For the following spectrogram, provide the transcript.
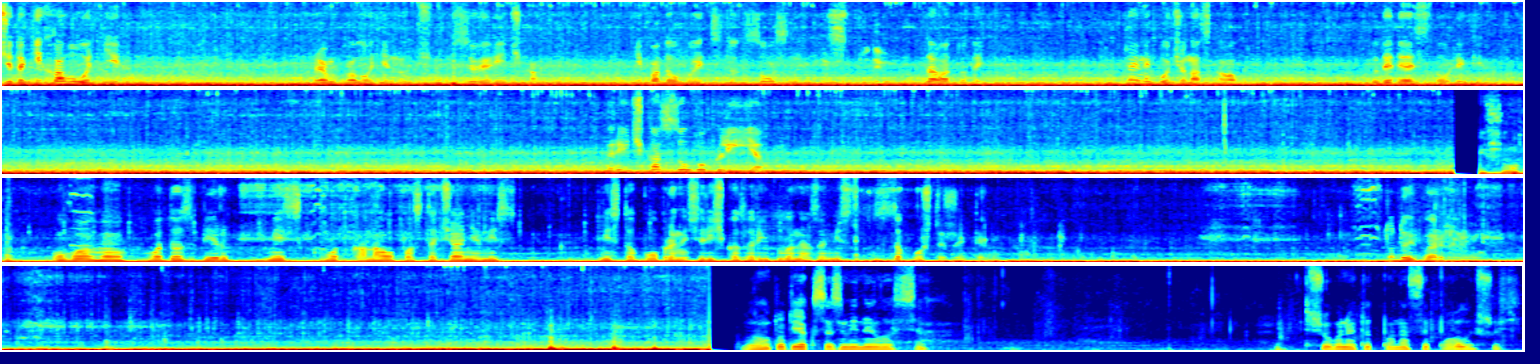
ночі такі холодні. Прям холодні ночі. Все, річка. Не подобається тут сосни. Туди? Да, туди. Та я не хочу на скали. Туди де столики. Річка Сувоклія. Увага, водозбір, міськводканал, постачання міст, міста Бобринець, річка заріблена за міст, за кошти жителів. Туди верхню. Ну, тут як все змінилося. Що вони тут понасипали щось?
